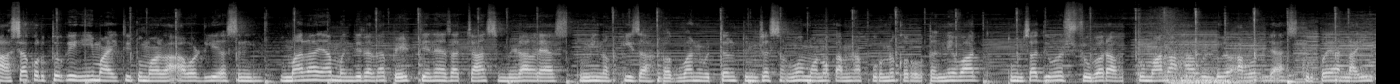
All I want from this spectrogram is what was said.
आशा करतो की ही माहिती तुम्हाला आवडली असेल. तुम्हाला या मंदिराला भेट देण्याचा चान्स मिळाल्यास तुम्ही नक्की जा. भगवान विठ्ठल तुमच्या सर्व मनोकामना पूर्ण करो. धन्यवाद. तुमचा दिवस शुभ राहो. तुम्हाला हा व्हिडिओ आवडल्यास कृपया लाईक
